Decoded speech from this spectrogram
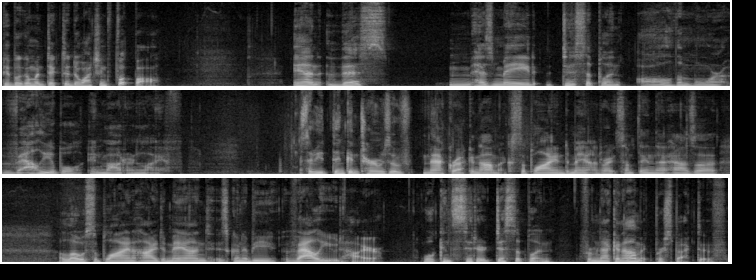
people become addicted to watching football. And this has made discipline all the more valuable in modern life. So if you think in terms of macroeconomics supply and demand right? Something that has a, a low supply and a high demand is going to be valued higher. Well consider discipline from an economic perspective.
